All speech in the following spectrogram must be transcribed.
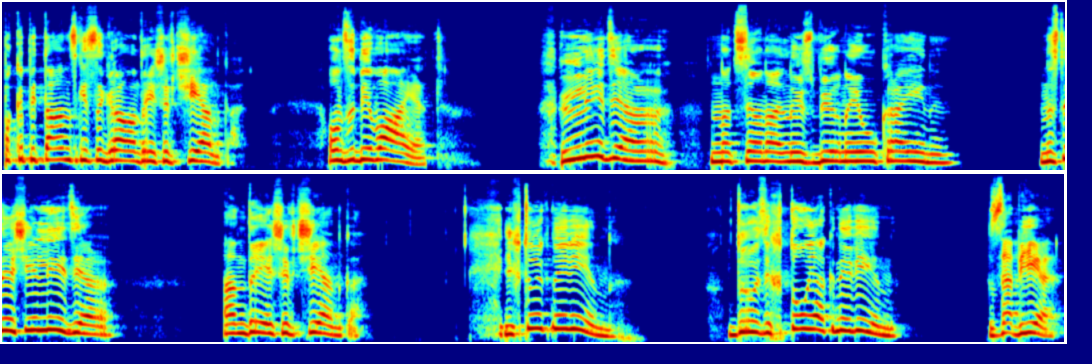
По-капитански сыграл Андрей Шевченко. Он забивает. Лидер национальной сборной Украины. Настоящий лидер Андрій Шевченко. І хто як не він? Друзі, хто як не він? Заб'є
